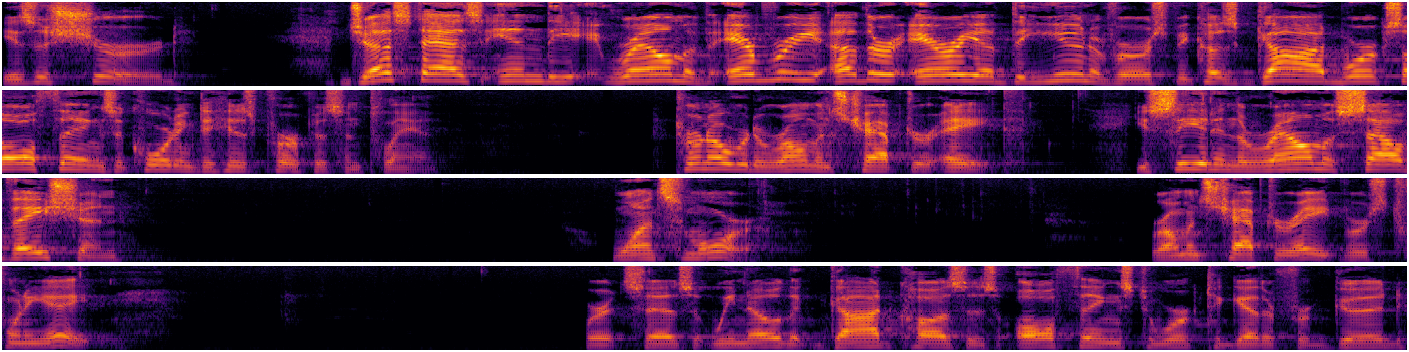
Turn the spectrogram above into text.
is assured just as in the realm of every other area of the universe because God works all things according to his purpose and plan. Turn over to Romans chapter 8. You see it in the realm of salvation once more. Romans chapter 8, verse 28 where it says that we know that God causes all things to work together for good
